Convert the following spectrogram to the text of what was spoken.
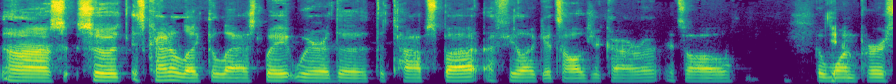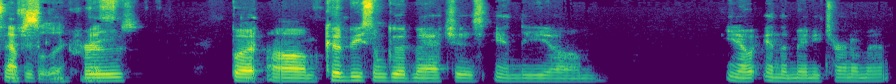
Uh, so, so it's kind of like the last weight where the the top spot. I feel like it's all Jakara. It's all the Yeah, one person just absolutely, can cruise. But um, could be some good matches in the um, you know, in the mini tournament.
